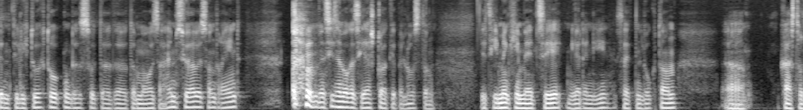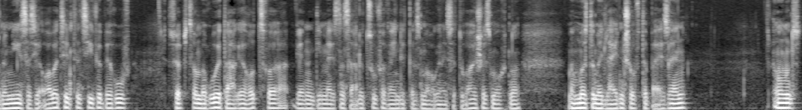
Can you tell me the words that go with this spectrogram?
natürlich durchdrucken, dass so der, der, der Mann ist auch im Service und rennt. Es ist einfach eine sehr starke Belastung. Die Themen kommen jetzt eh mehr denn je seit dem Lockdown. Äh, Gastronomie ist ein sehr arbeitsintensiver Beruf. Selbst wenn man Ruhetage hat, zwar werden die meistens auch dazu verwendet, dass man Organisatorisches macht. Noch. Man muss da mit Leidenschaft dabei sein. Und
